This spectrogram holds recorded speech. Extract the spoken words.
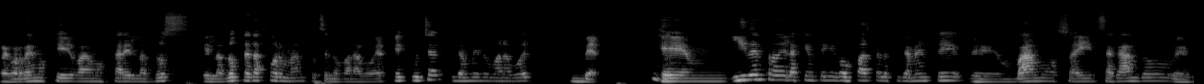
Recordemos que vamos a estar en las dos, en las dos plataformas, entonces nos van a poder escuchar y también nos van a poder ver. Eh, y dentro de la gente que comparta, lógicamente, eh, vamos a ir sacando eh,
